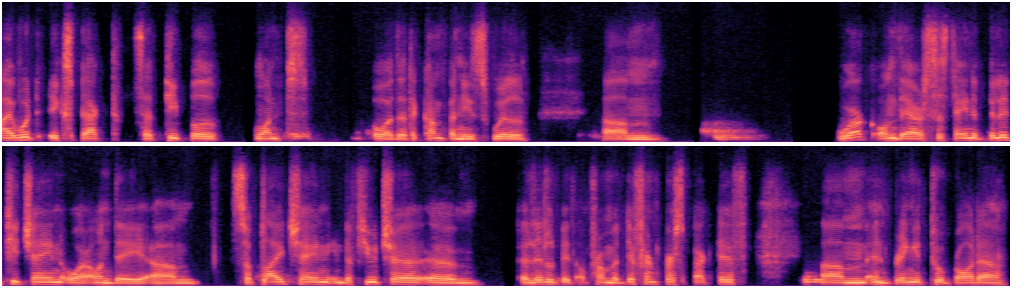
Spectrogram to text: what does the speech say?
I would expect that people want, or that the companies will um, work on their sustainability chain or on the um, supply chain in the future um, a little bit from a different perspective and bring it to a broader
